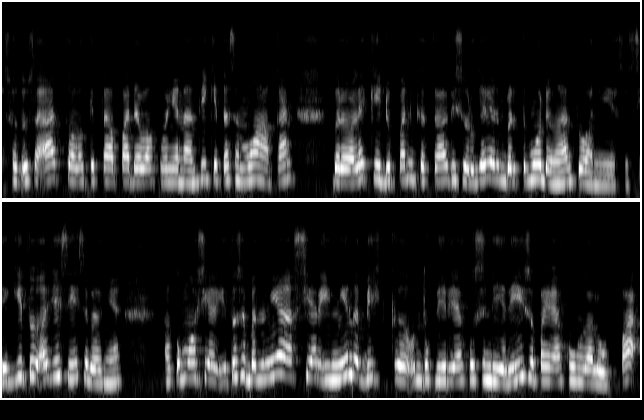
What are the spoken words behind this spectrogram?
suatu saat kalau kita pada waktunya nanti kita semua akan beroleh kehidupan kekal di surga dan bertemu dengan Tuhan Yesus. Ya gitu aja sih sebenarnya. Aku mau share itu sebenarnya share ini lebih ke untuk diri aku sendiri supaya aku nggak lupa.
